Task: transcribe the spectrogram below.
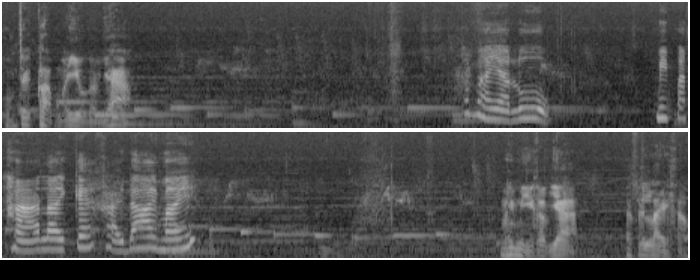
ผมจะกลับมาอยู่กับย่า ทำไมอะลูก มีปัญหาอะไรแก้ไขได้ไหม ไม่มีครับย่าไม่เป็นไรครับ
